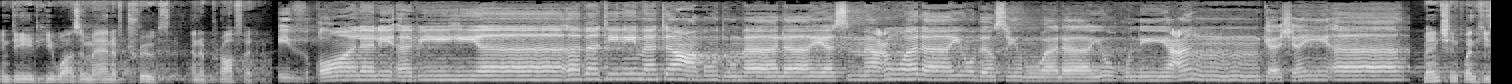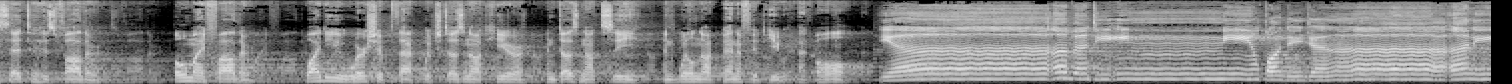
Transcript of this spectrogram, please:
Indeed, he was a man of truth and a prophet. إذ قال لأبيه يا أبت لم تعبد ما لا يسمع ولا يبصر ولا يغني عنك شيئا Mentioned when he said to his father, O my father, why do you worship that which does not hear and does not see and will not benefit you at all? يا أبت إني قد جاءني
